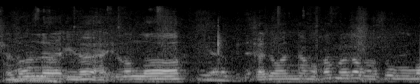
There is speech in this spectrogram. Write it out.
أشهد أن لا إله إلا الله. أشهد أن محمدا رسول الله.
